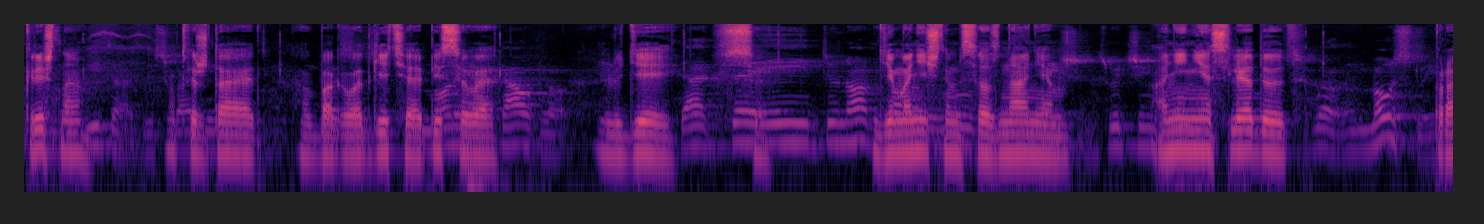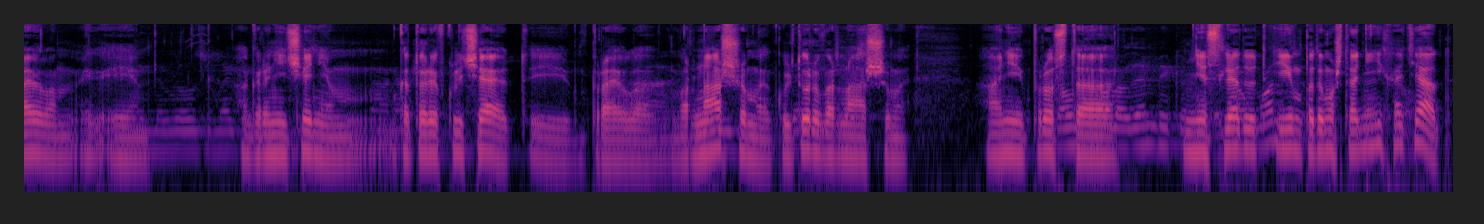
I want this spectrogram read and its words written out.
Кришна утверждает в Бхагавадгите, описывая людей с демоничным сознанием, они не следуют правилам и ограничениям, которые включают и правила Варнашимы, культуры Варнашимы. Они просто не следуют им, потому что они не хотят.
